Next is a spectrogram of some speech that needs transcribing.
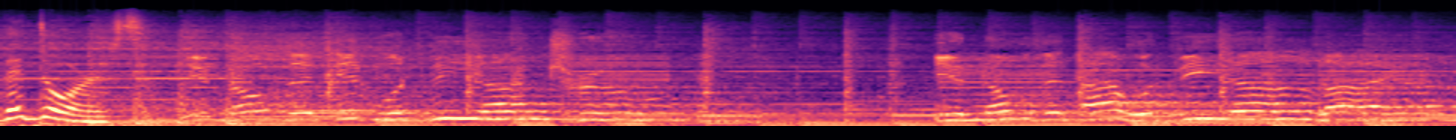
The Doors. You know that it would be untrue. You know that I would be a liar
